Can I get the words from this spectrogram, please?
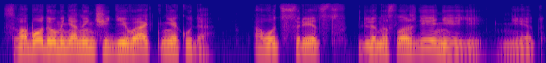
Свободы у меня нынче девать некуда, а вот средств для наслаждения ей нет.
